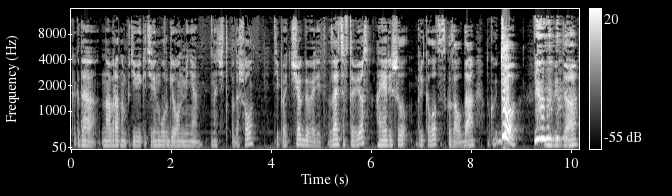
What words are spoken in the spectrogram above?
Когда на обратном пути в Екатеринбурге он меня, значит, подошел, типа, чё говорит, Зайцев-то вез? А я решил приколоться, сказал, да. Он такой, Да! я говорю, да.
